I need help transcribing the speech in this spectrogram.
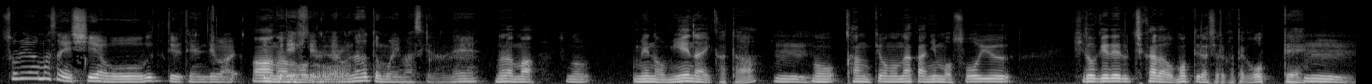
それはまさに視野を追うっていう点ではよくできてるんだろうなと思いますけどね。ならまあ、その目の見えない方うんの環境の中にもそういう広げれる力を持っていらっしゃる方がおって、うん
